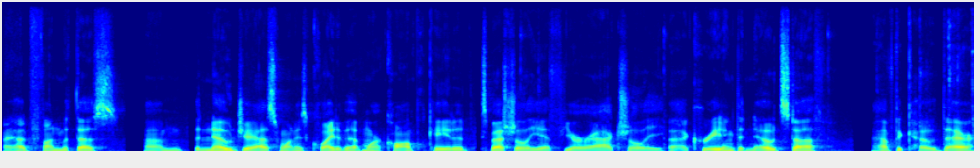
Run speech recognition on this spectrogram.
I had fun with this. Um, the Node.js one is quite a bit more complicated, especially if you're actually uh, creating the node stuff. I have the code there.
